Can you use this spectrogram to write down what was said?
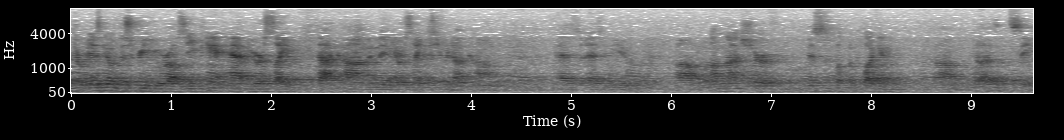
there is no discrete URL, so you can't have yoursite.com and then yoursite2.com as, as view. Um, I'm not sure if this is what the plugin um, does. Let's see.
